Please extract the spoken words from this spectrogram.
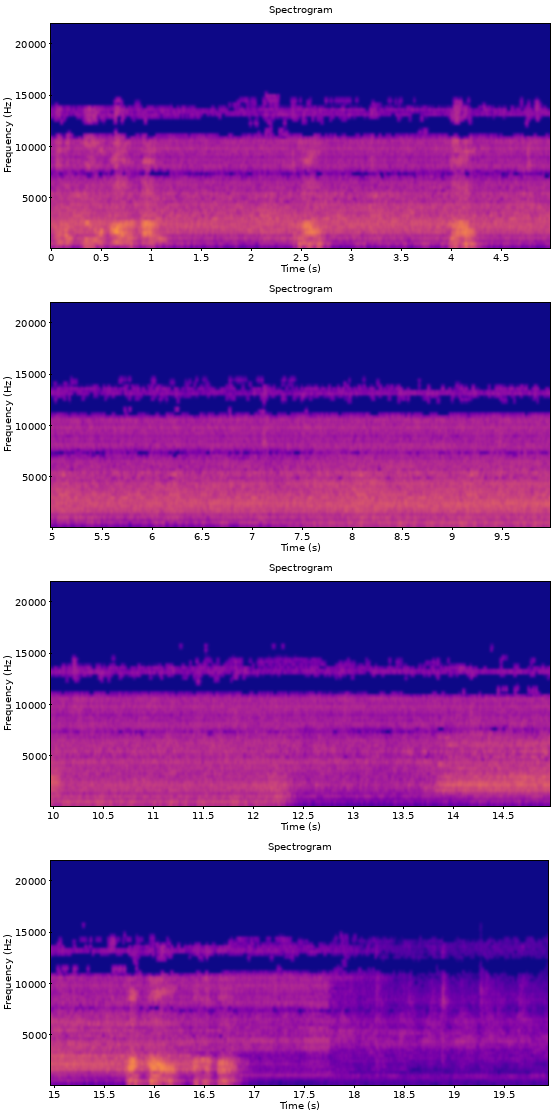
I'm going to blow her down now. Clear?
